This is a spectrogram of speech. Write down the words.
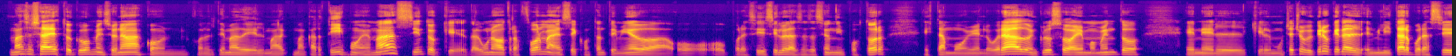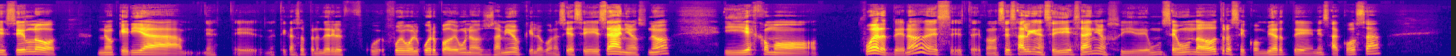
más allá de esto que vos mencionabas con, el tema del macartismo y demás, siento que de alguna u otra forma ese constante miedo o, por así decirlo la sensación de impostor está muy bien logrado. Incluso hay un momento en el que el muchacho que creo que era el militar, por así decirlo, no quería, este, en este caso, prender el fuego el cuerpo de uno de sus amigos que lo conocía hace 10 años, ¿no? Y es como fuerte, ¿no? Es, este, conoces a alguien hace 10 años y de un segundo a otro se convierte en esa cosa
